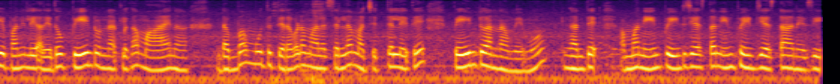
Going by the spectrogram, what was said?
ఏ పని లేదు అదేదో పెయింట్ ఉన్నట్లుగా మా ఆయన డబ్బా మూత తెరవడం ఆలస్యంలో మా చిట్టెళ్ళు అయితే పెయింట్ అన్నాం మేము. ఇంకంతే అమ్మ నేను పెయింట్ చేస్తా నేను పెయింట్ చేస్తా అనేసి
